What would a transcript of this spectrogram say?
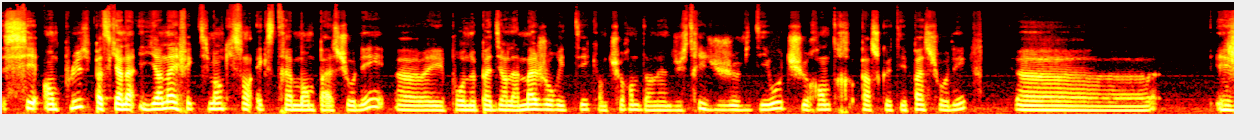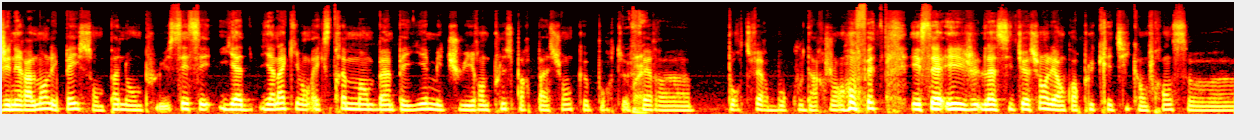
c'est en plus, parce qu'il y, en a, il y en a effectivement qui sont extrêmement passionnés, euh, et pour ne pas dire la majorité, quand tu rentres dans l'industrie du jeu vidéo, tu rentres parce que tu es passionné. Euh, et généralement, les payes sont pas non plus. Il y, y, en a qui vont extrêmement bien payer, mais tu y rentres plus par passion que pour te faire euh, pour te faire beaucoup d'argent en fait. Et, et la situation elle est encore plus critique en France euh,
